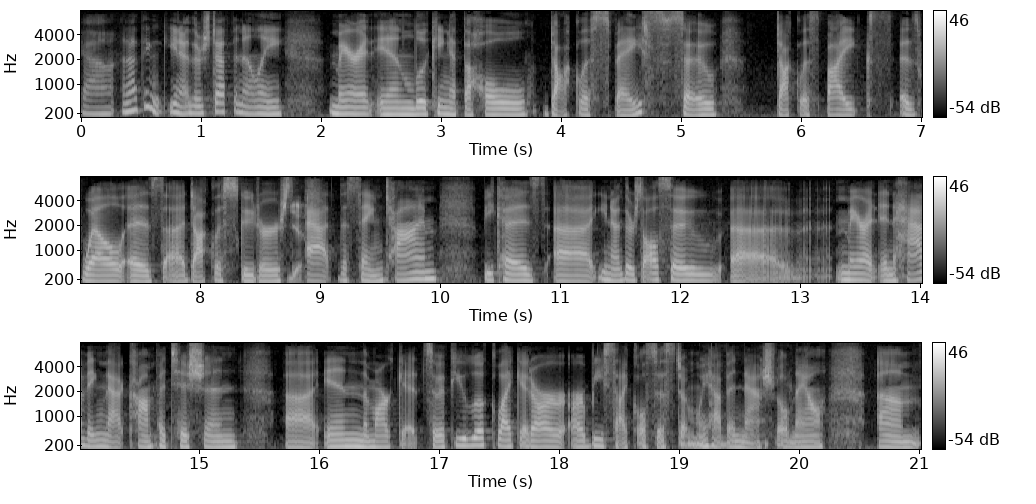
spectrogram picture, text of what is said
Yeah, and I think, you know, there's definitely merit in looking at the whole dockless space. So, dockless bikes as well as uh, dockless scooters yes. at the same time because uh, you know there's also uh, merit in having that competition uh, in the market so if you look like at our, our b-cycle system we have in nashville now um,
